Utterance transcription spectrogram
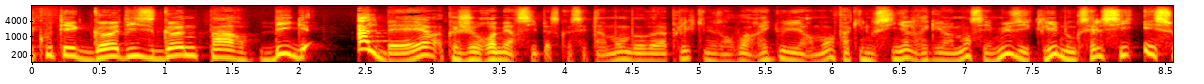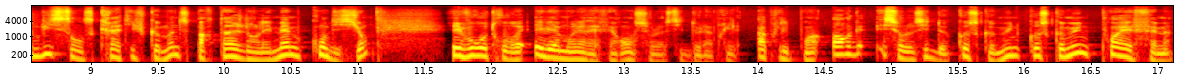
D'écouter God is Gone par Big Albert, que je remercie parce que c'est un membre de l'April qui nous envoie régulièrement, enfin qui nous signale régulièrement ses musiques libres. Donc celle-ci est sous licence Creative Commons, partage dans les mêmes conditions. Et vous retrouverez évidemment les références sur le site de l'April, april.org, et sur le site de Cause Commune, causecommune.fm.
